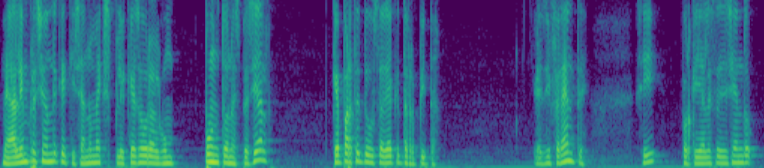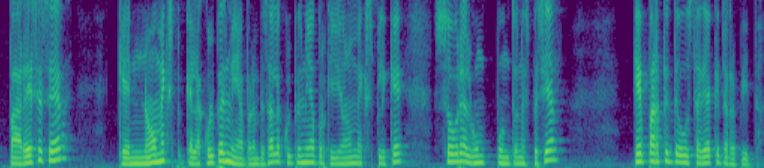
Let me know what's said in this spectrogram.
me da la impresión de que quizá no me explique sobre algún punto en especial. ¿Qué parte te gustaría que te repita? Es diferente, ¿sí? Porque ya le estoy diciendo, parece ser que no me que la culpa es mía. Para empezar, la culpa es mía porque yo no me expliqué sobre algún punto en especial. ¿Qué parte te gustaría que te repita?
